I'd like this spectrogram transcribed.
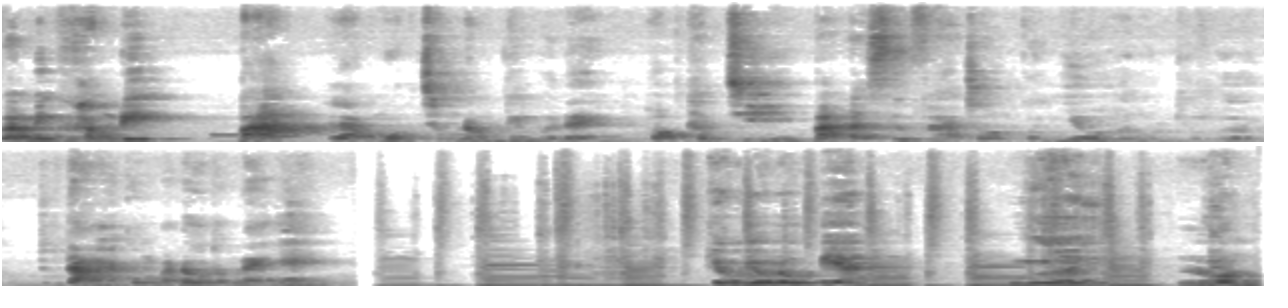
Và mình khẳng định bạn là một trong năm tiếp ở đây, hoặc thậm chí bạn đã xử pha trộn của nhiều hơn một kiểu người. Chúng ta hãy cùng bắt đầu tập này nhé. Kiểu yêu đầu tiên, người luôn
